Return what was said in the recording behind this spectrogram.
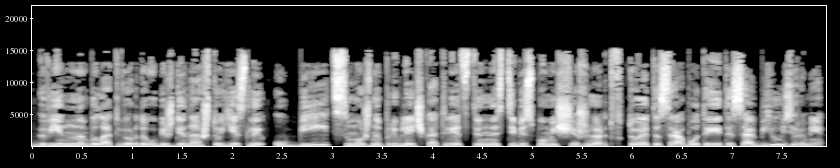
Гвинна была твердо убеждена, что если убийц можно привлечь к ответственности без помощи жертв, то это сработает и с абьюзерами.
